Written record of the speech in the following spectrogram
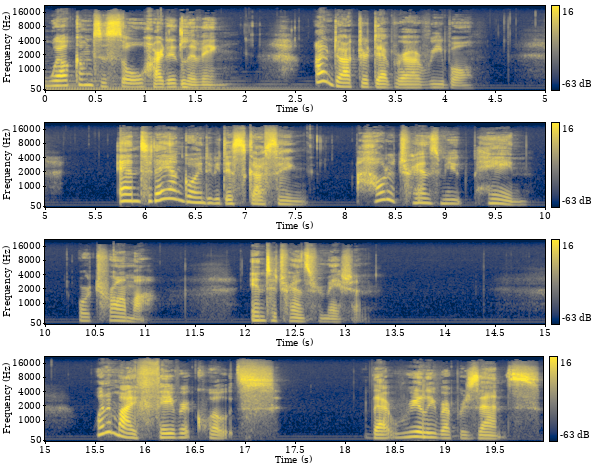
Welcome to Soul Hearted Living. I'm Dr. Debra Reble, and today I'm going to be discussing how to transmute pain or trauma into transformation. One of my favorite quotes that really represents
